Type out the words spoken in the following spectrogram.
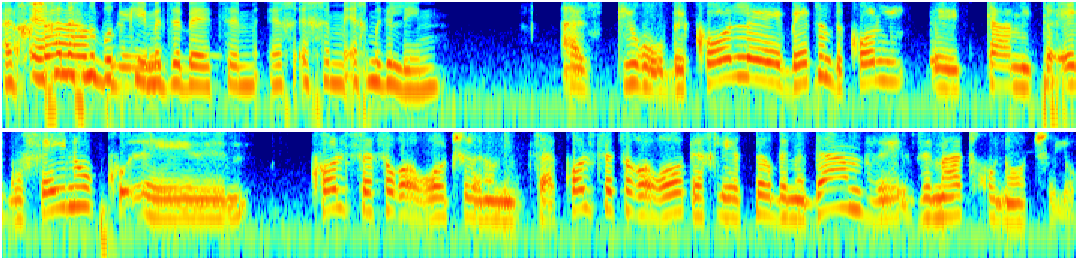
אז עכשיו, איך אנחנו בודקים אה, את זה בעצם? איך, איך, הם- איך מגלים? אז תראו, בכל, אה, בעצם בכל אה, תא מתאי גופנו, כל- ספר ההוראות שלנו נמצא. כל ספר ההוראות איך לייצר בן אדם ו- ומה התכונות שלו.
